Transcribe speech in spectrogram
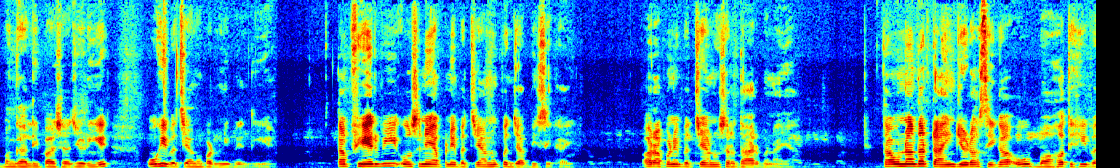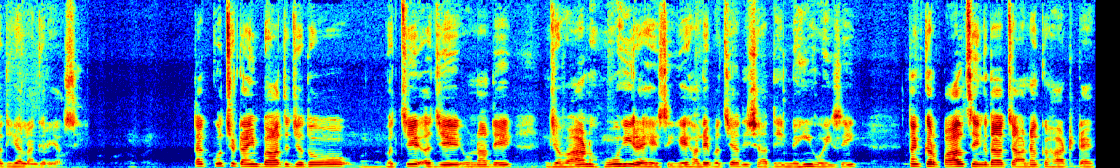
ਬੰਗਾਲੀ ਭਾਸ਼ਾ ਜਿਹੜੀ ਹੈ ਉਹੀ ਬੱਚਿਆਂ ਨੂੰ ਪੜ੍ਹਨੀ ਪੈਂਦੀ ਹੈ ਤਾਂ ਫਿਰ ਵੀ ਉਸਨੇ ਆਪਣੇ ਬੱਚਿਆਂ ਨੂੰ ਪੰਜਾਬੀ ਸਿਖਾਈ ਔਰ ਆਪਣੇ ਬੱਚਿਆਂ ਨੂੰ ਸਰਦਾਰ ਬਣਾਇਆ। ਤਾਂ ਉਹਨਾਂ ਦਾ ਟਾਈਮ ਜਿਹੜਾ ਸੀਗਾ, ਉਹ ਬਹੁਤ ਹੀ ਵਧੀਆ ਲੰਘ ਰਿਹਾ ਸੀ। ਤਾਂ ਕੁਝ ਟਾਈਮ ਬਾਅਦ ਜਦੋਂ ਬੱਚੇ ਅਜੇ ਉਹਨਾਂ ਦੇ ਜਵਾਨ ਹੋ ਹੀ ਰਹੇ ਸੀਗੇ, ਹਾਲੇ ਬੱਚਿਆਂ ਦੀ ਸ਼ਾਦੀ ਨਹੀਂ ਹੋਈ ਸੀ ਤਾਂ ਕਿਰਪਾਲ ਸਿੰਘ ਦਾ ਅਚਾਨਕ ਹਾਰਟ ਅਟੈਕ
